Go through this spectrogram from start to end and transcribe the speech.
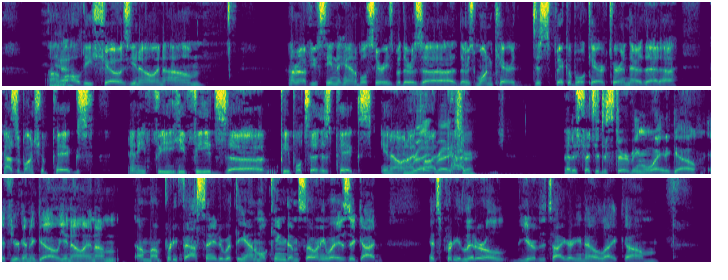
um, Yeah. all these shows, you know, and um, I don't know if you've seen the Hannibal series, but there's uh there's one char- despicable character in there that uh, has a bunch of pigs and he fe- he feeds uh, people to his pigs, you know, and I right, thought, right, sure. that is such a disturbing way to go if you're going to go, you know. And I'm I'm I'm pretty fascinated with the animal kingdom. So, anyways, it got it's pretty literal. Year of the Tiger, you know, like um,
